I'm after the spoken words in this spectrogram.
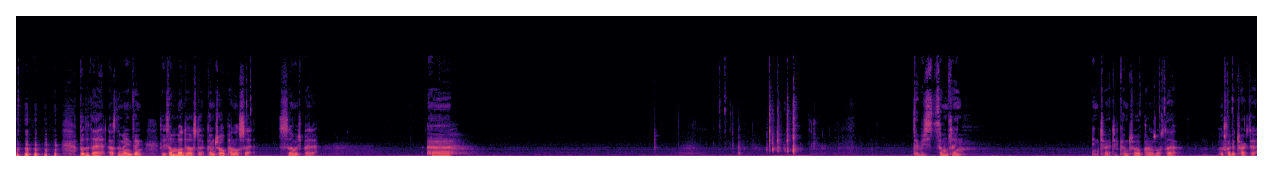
but they're there. That's the main thing. So it's on ModHoster. Control panel set. So much better. Uh. There is something. Interactive control panels. What's that? Looks like a tractor.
